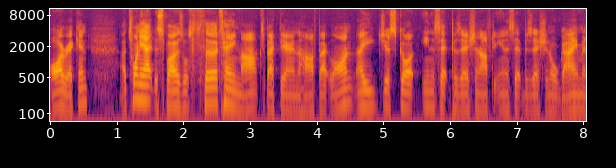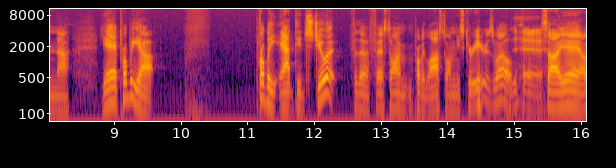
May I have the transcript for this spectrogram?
I reckon. Uh, 28 disposals, 13 marks back there in the halfback line. He just got intercept possession after intercept possession all game, and uh, yeah, probably uh, probably outdid Stewart for the first time, probably last time in his career as well. Yeah. So yeah,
